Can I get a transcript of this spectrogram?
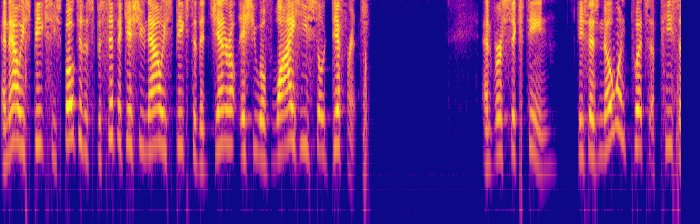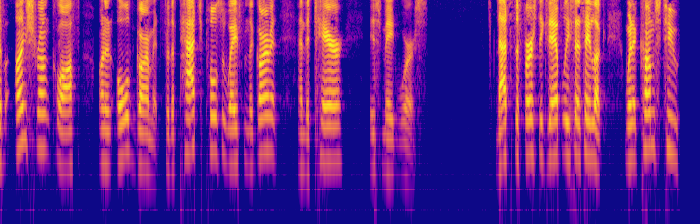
And now he speaks, he spoke to the specific issue, now he speaks to the general issue of why he's so different. And verse 16, he says, No one puts a piece of unshrunk cloth on an old garment, for the patch pulls away from the garment, and the tear is made worse. That's the first example. He says, hey, look, when it comes to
